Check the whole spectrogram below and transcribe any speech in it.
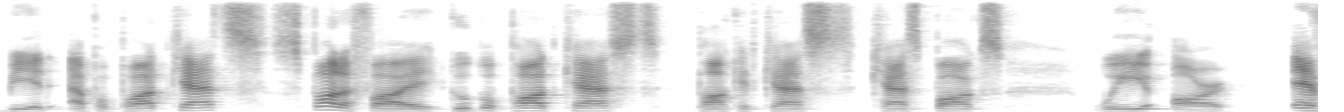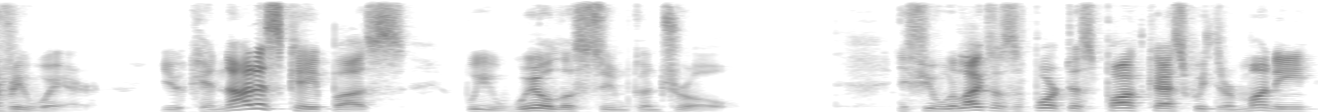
be it Apple Podcasts, Spotify, Google Podcasts, Pocket Casts, Castbox. We are everywhere. You cannot escape us. We will assume control. If you would like to support this podcast with your money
